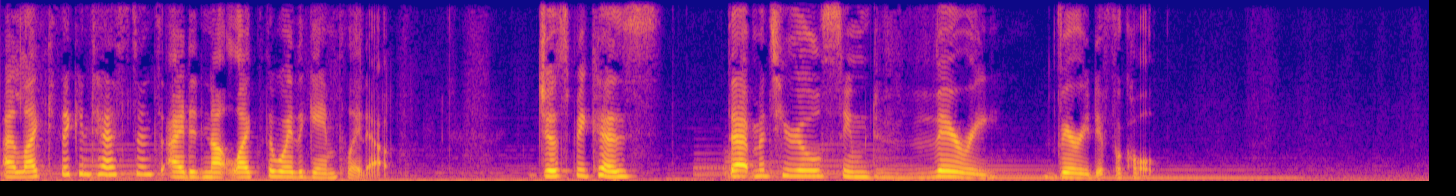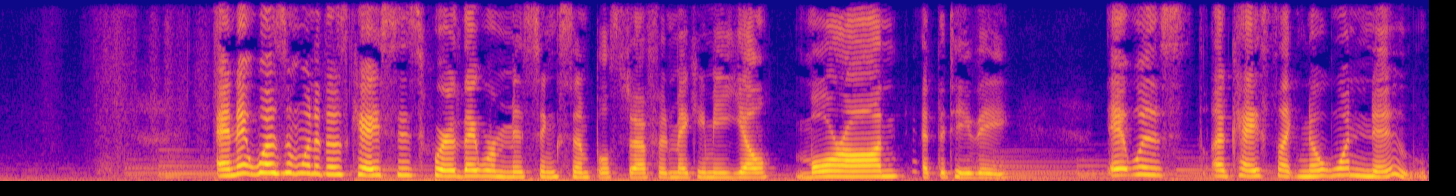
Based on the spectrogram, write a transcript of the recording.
I liked the contestants. I did not like the way the game played out. Just because that material seemed very very difficult. And it wasn't one of those cases where they were missing simple stuff and making me yell moron at the TV. It was a case like no one knew.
